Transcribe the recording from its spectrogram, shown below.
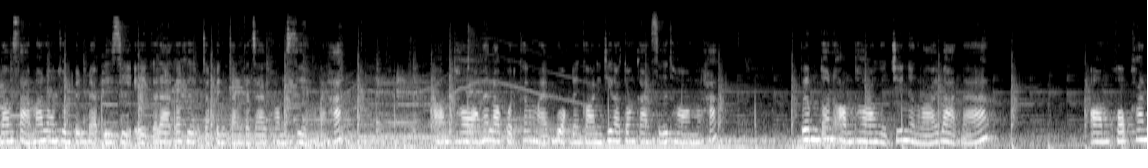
เราสามารถลงทุนเป็นแบบ DCA ก็ได้ก็คือจะเป็นการกระจายความเสี่ยงนะคะออมทองให้เรากดเครื่องหมายบวกในกรณีที่เราต้องการซื้อทองนะคะ เริ่มต้นออมทองอยู่ที่ 100 บาทนะ ออมครบขั้น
